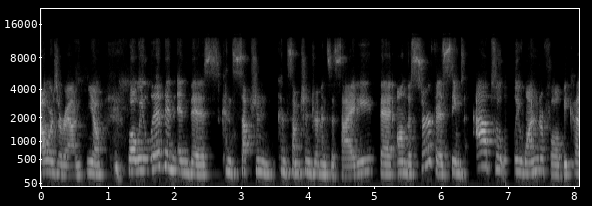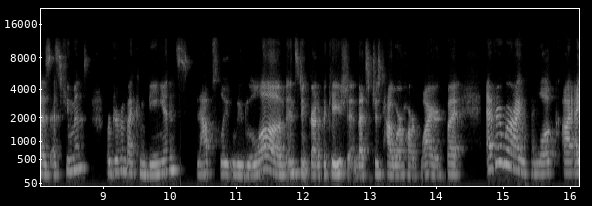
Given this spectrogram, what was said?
hours around. You know, well, we live in, in this consumption, consumption driven society that on the surface seems absolutely wonderful because as humans, we're driven by convenience and absolutely love instant gratification. That's just how we're hardwired. But everywhere I look, I, I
